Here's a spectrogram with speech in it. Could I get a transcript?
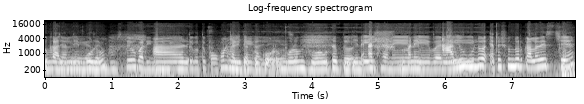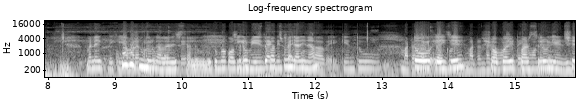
তোমরা জানলে বলো। বুঝতেও পারিনি আর কখন হারিয়ে দেখো গরম গরম ধোয়া ওটা তো বিরিয়ানি। আর এইখানে মানে আলুগুলো এত সুন্দর কালার এসছে মানে দেখি খুব আমার সুন্দর কালার। এসছে আলুগুলো তোমরা কতটা বুঝতে পারছ আমি জানি না কিন্তু তো এই যে সবাই তোমাদেরকে নিচ্ছে।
